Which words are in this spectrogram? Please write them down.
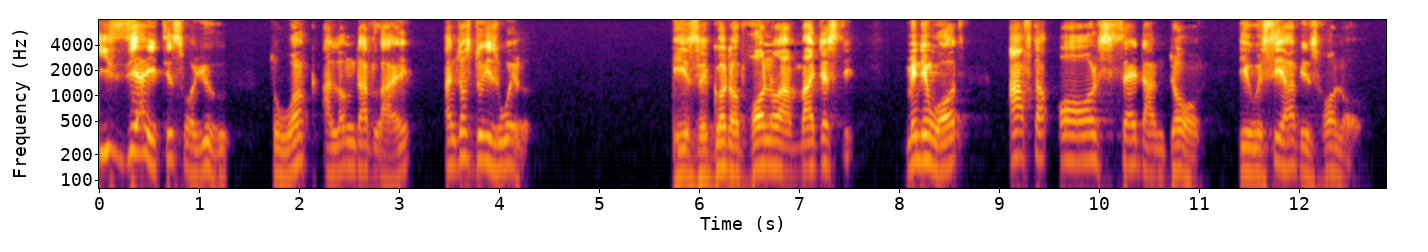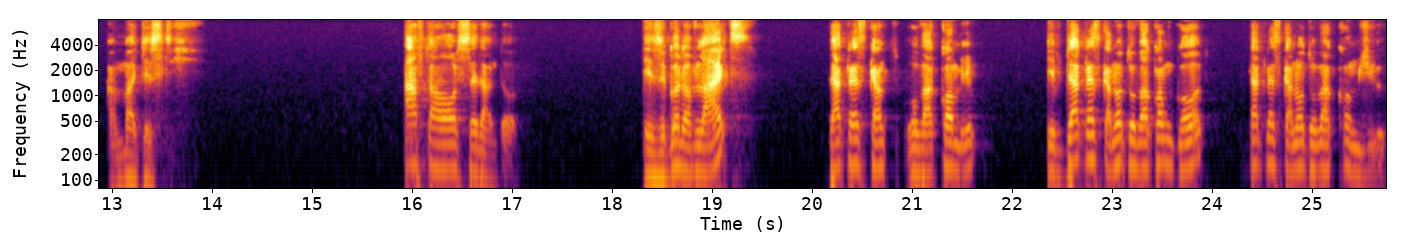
easier it is for you to walk along that line and just do His will. He is a God of honor and majesty, meaning what? after all said and done, he will still have his honor and majesty. After all said and done, he is a God of light. Darkness can't overcome him. If darkness cannot overcome God, darkness cannot overcome you.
